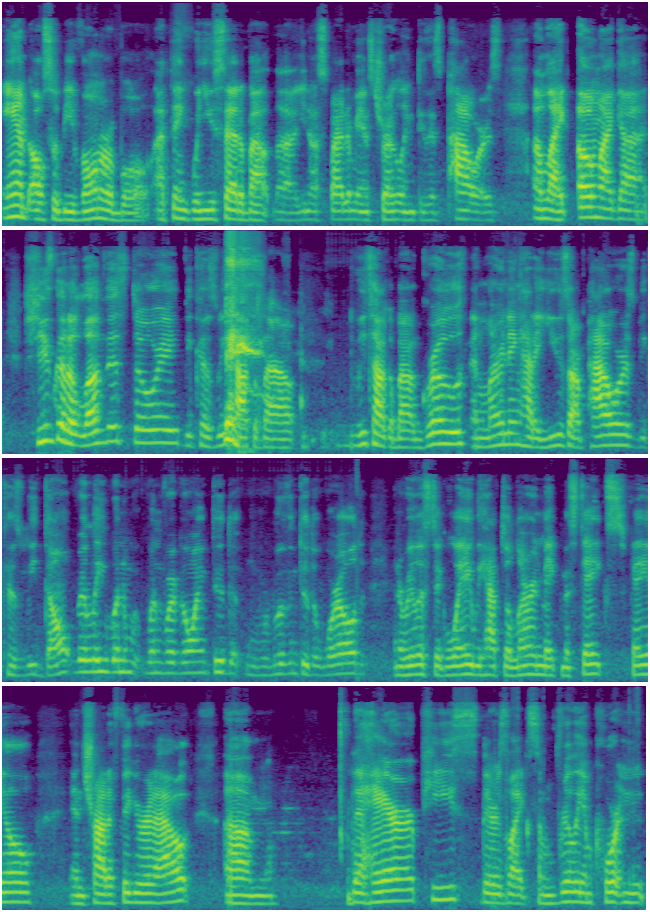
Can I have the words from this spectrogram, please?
and also be vulnerable. I think when you said about uh, you know Spider-Man struggling through his powers, I'm like, oh my god, she's gonna love this story because we talk about we talk about growth and learning how to use our powers because we don't really when when we're going through the we're moving through the world in a realistic way we have to learn make mistakes fail and try to figure it out um, the hair piece there's like some really important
